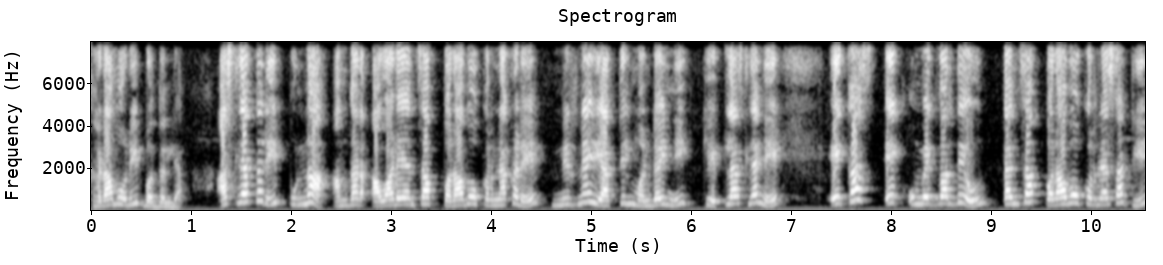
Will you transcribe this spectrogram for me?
घडामोडी बदलल्या. असल्या तरी पुन्हा आमदार आवाडे यांचा पराभव करण्याकडे निर्णय यातील मंडळींनी घेतला असल्याने एकाच एक उमेदवार देऊन त्यांचा पराभव करण्यासाठी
